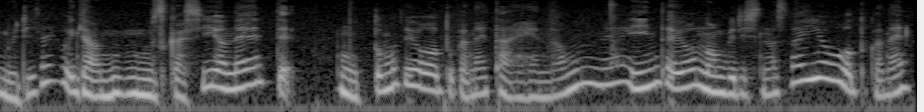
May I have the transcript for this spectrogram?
無理だよ。いや難しいよねって。もっともだよとかね大変だもんね。いいんだよのんびりしなさいよとかね。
